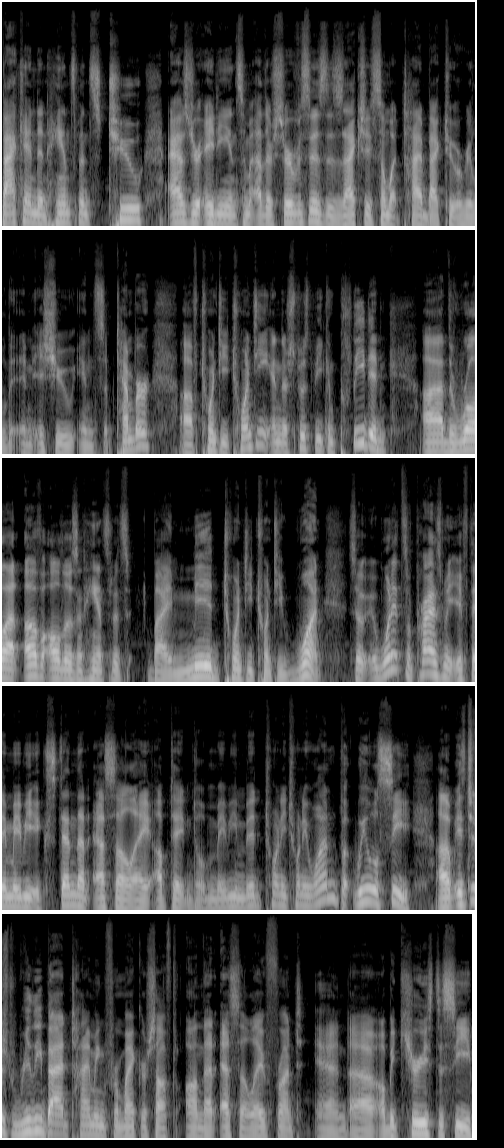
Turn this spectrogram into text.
backend enhancements to Azure AD and some other services. This is actually somewhat tied back to real, an issue in September of 2020, and they're supposed to be completed uh, the rollout of all those enhancements by mid 2021. So it wouldn't surprise me if they maybe extend that SLA update until maybe mid 2021, but we will see. Uh, it's just really bad timing for Microsoft on that SLA front, and uh, I'll be curious to see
